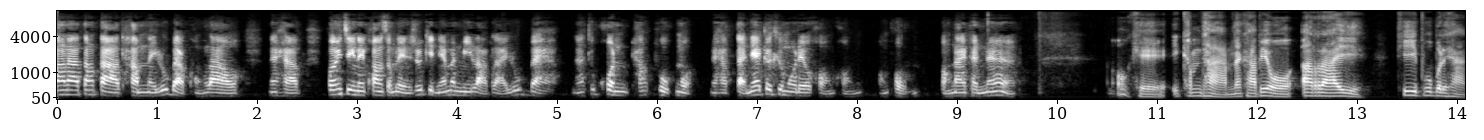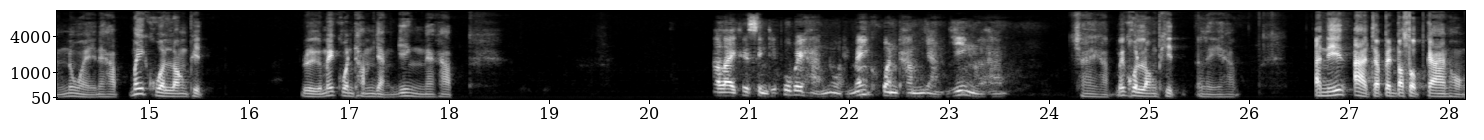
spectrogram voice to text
ตั้งหน้าตั้งตาทำในรูปแบบของเรานะครับเพราะจริงๆในความสำเร็จในธุรกิจเนี้ยมันมีหลากหลายรูปแบบนะทุกคนถูกหมดนะครับ แต่เนี่ยก็คือโมเดลของของของผมของนายแพนเนอร์โอเค อีกคำถามนะครับพี่โออะไรที่ผู้บริหารหน่วยนะครับ ไม่ควรลองผิด หรือไม่ควรทำอย่างยิ่งนะครับ อะไรคือสิ่งที่ผู้บริหารหน่วย ไม่ควรทำอย่างยิ่งเหรอครับ ใช่ครับ ไม่ควรลองผิดอะไรอย่างเงี้ยครับ อันนี้อาจจะเป็นประสบการณ์ของ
